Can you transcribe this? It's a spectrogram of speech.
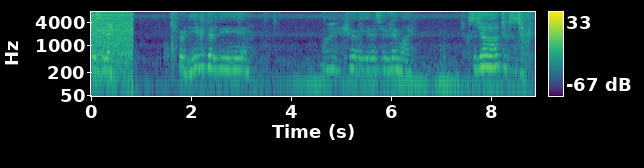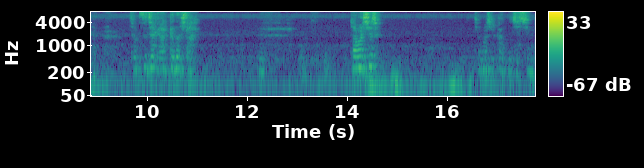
yine. Süpürgeyi bitirdim. Ay şöyle yere sereyim ay. Çok sıcak, çok sıcak. Çok sıcak arkadaşlar. Çamaşır katlayacağız şimdi.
